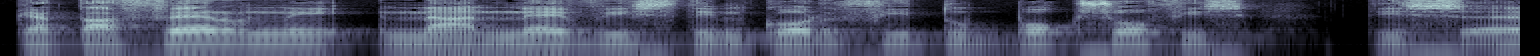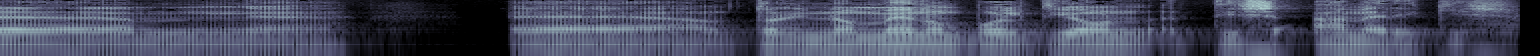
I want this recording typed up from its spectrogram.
καταφέρνει να ανέβει στην κορυφή του box office της, ε, ε, ε, των Ηνωμένων Πολιτειών της Αμερικής.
